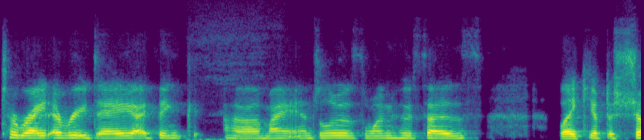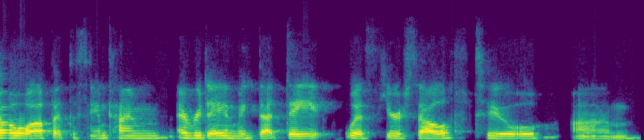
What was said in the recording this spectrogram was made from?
to write every day. I think uh, Maya Angelou is one who says like you have to show up at the same time every day and make that date with yourself to um,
